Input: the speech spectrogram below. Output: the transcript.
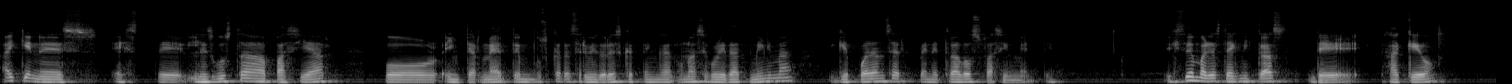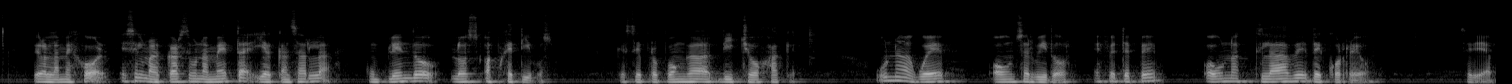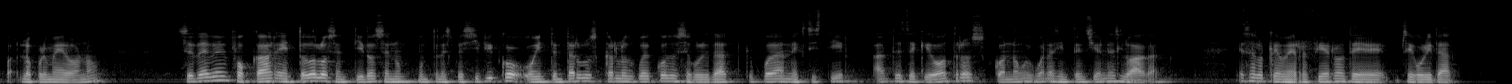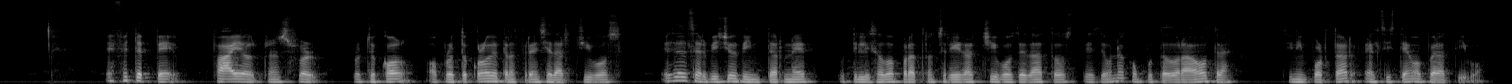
Hay quienes este, les gusta pasear por internet en busca de servidores que tengan una seguridad mínima y que puedan ser penetrados fácilmente. Existen varias técnicas de hackeo, pero la mejor es el marcarse una meta y alcanzarla cumpliendo los objetivos que se proponga dicho hacker. Una web o un servidor FTP o una clave de correo. Sería lo primero, ¿no? Se debe enfocar en todos los sentidos en un punto en específico o intentar buscar los huecos de seguridad que puedan existir antes de que otros con no muy buenas intenciones lo hagan. Es a lo que me refiero de seguridad. FTP File Transfer Protocol o protocolo de transferencia de archivos es el servicio de Internet utilizado para transferir archivos de datos desde una computadora a otra, sin importar el sistema operativo.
